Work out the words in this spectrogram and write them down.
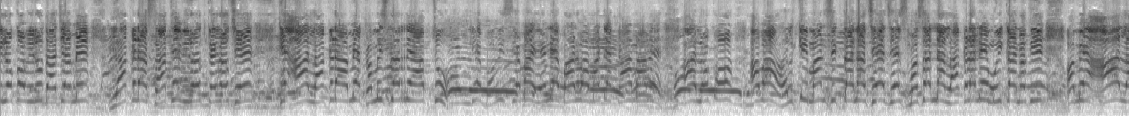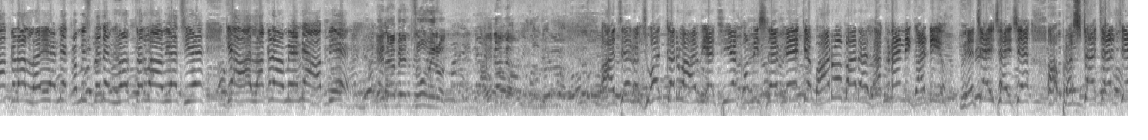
એ લોકો વિરુદ્ધ આજે અમે લાકડા સાથે વિરોધ કર્યો છે કે આ લાકડા અમે કમિશનરને આપશું કે ભવિષ્યમાં એને બાળવા માટે કામ આવે આ લોકો આવા હલકી માનસિકતાના છે જે સ્મશાનના લાકડાને મૂક્યા નથી. અમે આ લાકડા લઈ અને કમિશનરને વિરોધ કરવા આવ્યા છીએ કે આ લાકડા અમે એને આપીએ. એના બેન શું વિરોધ? આજે રજૂઆત કરવા આવ્યા છીએ કમિશનરને કે બારોબાર આ લાકડાની ગાડી વેચાઈ જાય છે. આ ભ્રષ્ટાચાર છે.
